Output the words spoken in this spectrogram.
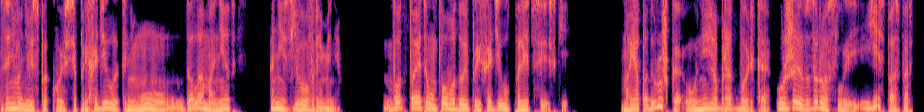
«За него не беспокойся. Приходила к нему, дала монет. Они из его времени. Вот по этому поводу и приходил полицейский. Моя подружка, у нее брат Борька, уже взрослый, есть паспорт.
